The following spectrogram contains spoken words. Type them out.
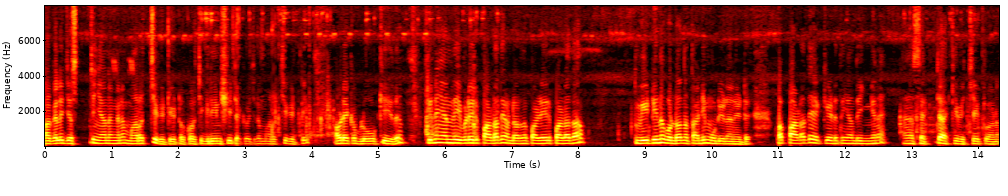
പകൽ ജസ്റ്റ് ഞാൻ അങ്ങനെ മറച്ച് കെട്ടി കേട്ടോ. കുറച്ച് ഗ്രീൻ ഷീറ്റൊക്കെ വെച്ചിട്ട് മറച്ച് കെട്ടി അവിടെയൊക്കെ ബ്ലോക്ക് ചെയ്ത്. പിന്നെ ഞാൻ ഇവിടെ ഒരു പടത ഉണ്ടായിരുന്നു പഴയൊരു പടത വീട്ടിൽ നിന്ന് കൊണ്ടുവന്ന തടി മൂടിയിടാനായിട്ട്. അപ്പം പടതയൊക്കെ എടുത്ത് ഞാൻ ഇങ്ങനെ സെറ്റാക്കി വെച്ചേക്കുവാണ്.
